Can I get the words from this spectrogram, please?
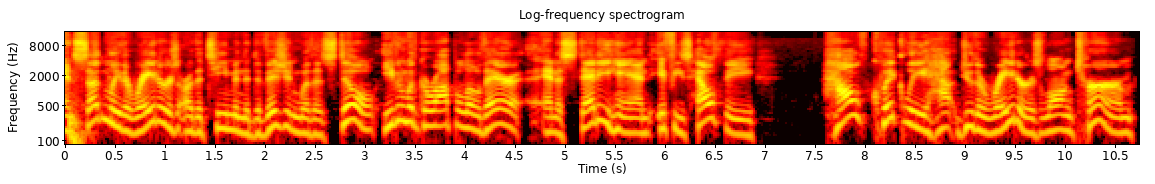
And suddenly the Raiders are the team in the division with a still, even with Garoppolo there and a steady hand, if he's healthy, how quickly how, do the Raiders long term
